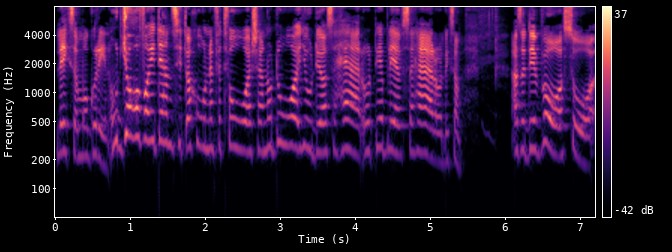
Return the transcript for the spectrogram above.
Liksom och går in, och jag var i den situationen för två år sedan och då gjorde jag så här och det blev så här. Och liksom Alltså det var så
